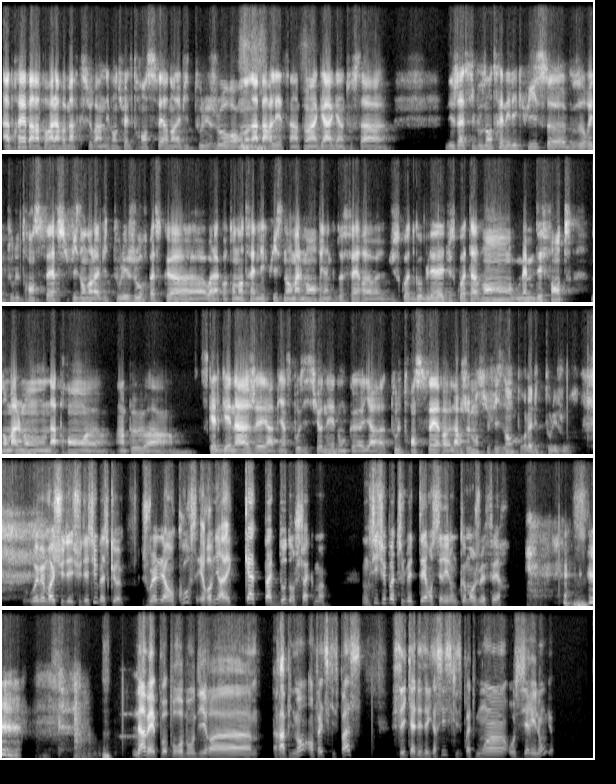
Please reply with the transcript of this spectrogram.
Après, par rapport à la remarque sur un éventuel transfert dans la vie de tous les jours, on en a parlé, c'est un peu un gag, hein, tout ça. Déjà, si vous entraînez les cuisses, euh, vous aurez tout le transfert suffisant dans la vie de tous les jours parce que euh, voilà, quand on entraîne les cuisses, normalement, rien que de faire euh, du squat gobelet, du squat avant ou même des fentes, normalement, on apprend un peu à ce qu'est le gainage et à bien se positionner. Donc, il y a tout le transfert largement suffisant pour la vie de tous les jours. Oui, mais moi, je suis, je suis déçu parce que je voulais aller en course et revenir avec quatre packs d'eau dans chaque main. Donc, si je fais pas de soulevé de terre en série longue, comment je vais faire? Non, mais pour, rebondir euh, rapidement, en fait, ce qui se passe, c'est qu'il y a des exercices qui se prêtent moins aux séries longues.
